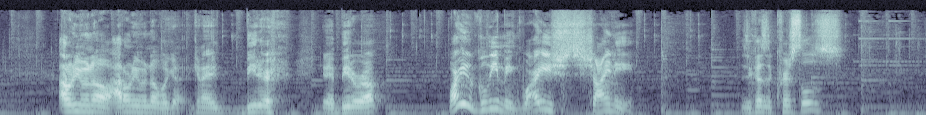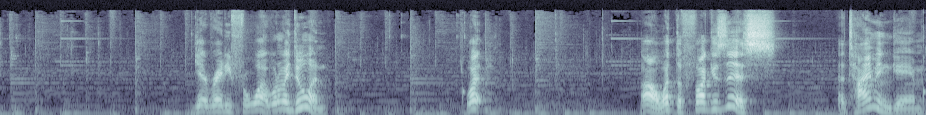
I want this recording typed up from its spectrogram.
I don't even know. I don't even know. Can I beat her? Can I beat her up? Why are you gleaming? Why are you shiny? Is it because of crystals? Get ready for what? What am I doing? What? Oh, what the fuck is this? A timing game.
